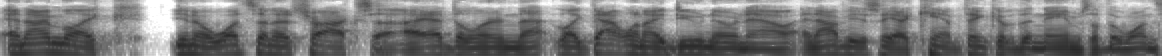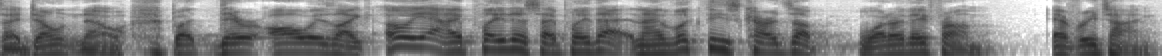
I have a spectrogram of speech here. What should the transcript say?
and I'm like, you know, what's an Atraxa? I had to learn that, like that one I do know now. And obviously I can't think of the names of the ones I don't know, but they're always like, oh yeah, I play this, I play that. And I look these cards up. What are they from? Every time.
